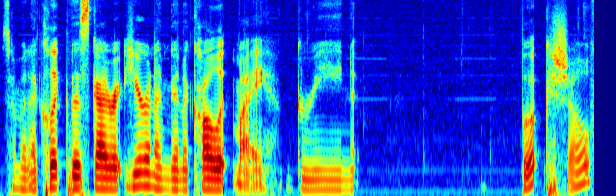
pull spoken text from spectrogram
So I'm going to click this guy right here and I'm going to call it my green bookshelf.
